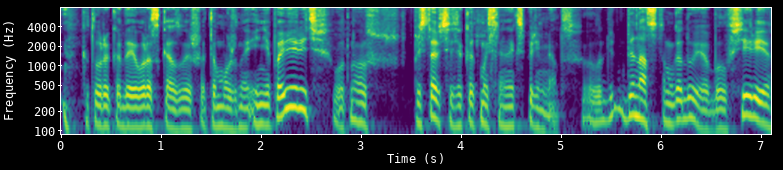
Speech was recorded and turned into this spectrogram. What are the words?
который, когда его рассказываешь, это можно и не поверить. Вот, но представьте себе как мысленный эксперимент. В 2012 году я был в Сирии,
